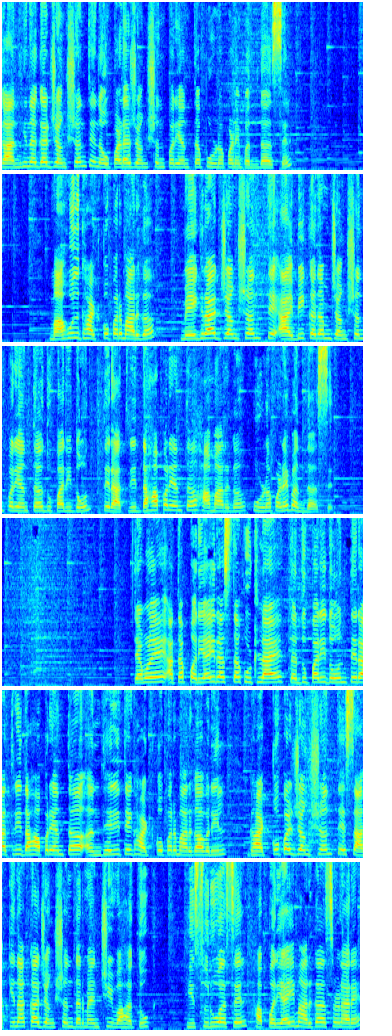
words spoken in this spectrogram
गांधीनगर जंक्शन ते नौपाडा जंक्शनपर्यंत पूर्णपणे बंद असेल. माहुल घाटकोपर मार्ग मेघराज जंक्शन ते आय बी कदम जंक्शनपर्यंत दुपारी दोन ते रात्री दहापर्यंत हा मार्ग पूर्णपणे बंद असेल. त्यामुळे आता पर्यायी रस्ता कुठला आहे? तर दुपारी दोन ते रात्री दहापर्यंत अंधेरी ते घाटकोपर मार्गावरील घाटकोपर जंक्शन ते साकीनाका जंक्शन दरम्यानची वाहतूक ही सुरू असेल. हा पर्यायी मार्ग असणार आहे.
